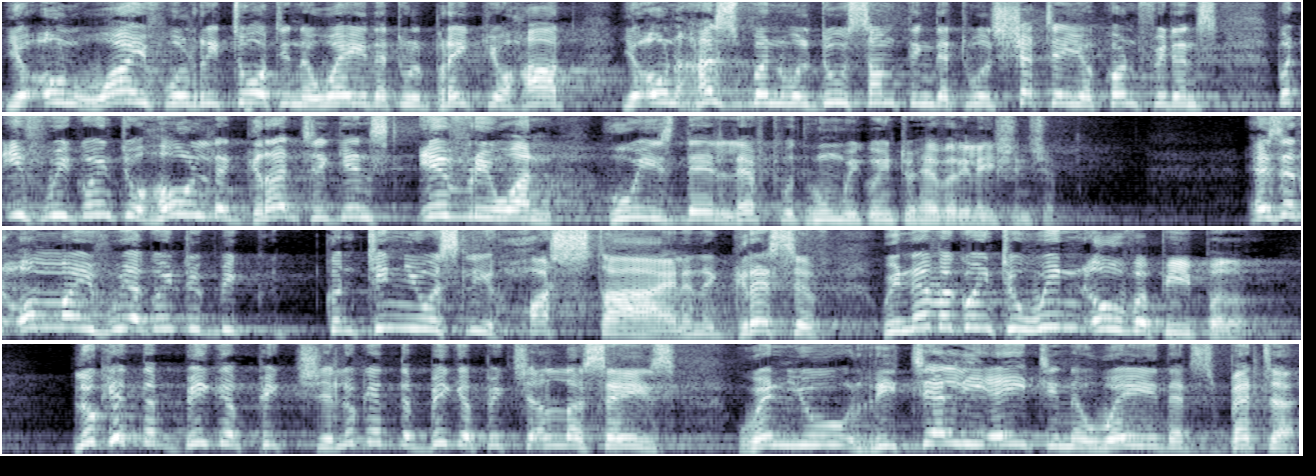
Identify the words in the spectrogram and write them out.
Your own wife will retort in a way that will break your heart. Your own husband will do something that will shatter your confidence. But if we're going to hold a grudge against everyone, who is there left with whom we're going to have a relationship? As an ummah, if we are going to be continuously hostile and aggressive, we're never going to win over people. Look at the bigger picture. Look at the bigger picture. Allah says, when you retaliate in a way that's better,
